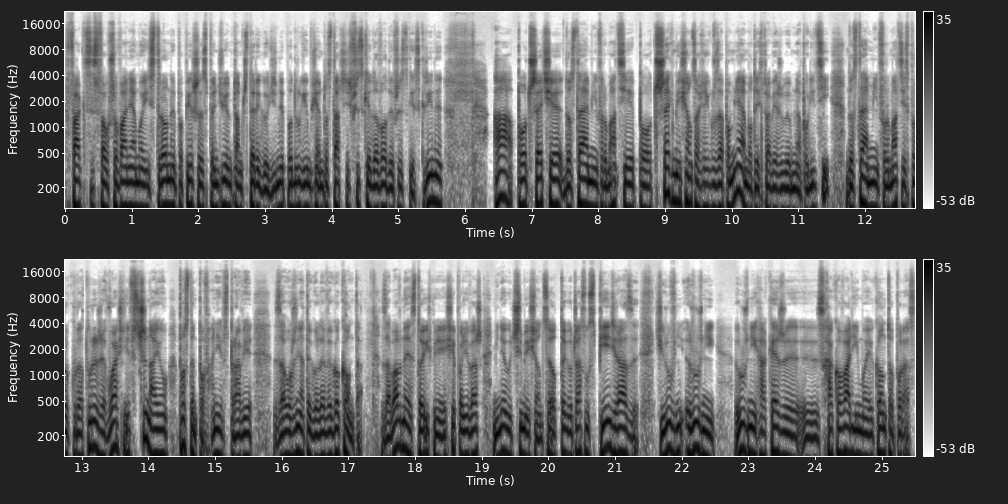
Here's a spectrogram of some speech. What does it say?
fakt sfałszowania mojej strony. Po pierwsze spędziłem tam 4 godziny, po drugie musiałem dostarczyć wszystkie dowody, wszystkie screeny, a po trzecie dostałem informację po trzech miesiącach, jak już zapomniałem o tej sprawie, że byłem na policji, dostałem informację z prokuratury, że właśnie wstrzymają postępowanie w sprawie założenia tego lewego konta. Zabawne jest to i śmieję się, ponieważ minęły trzy miesiące, od tego czasu z pięć razy ci równi, różni, różni hakerzy y, zhakowali moje konto po raz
